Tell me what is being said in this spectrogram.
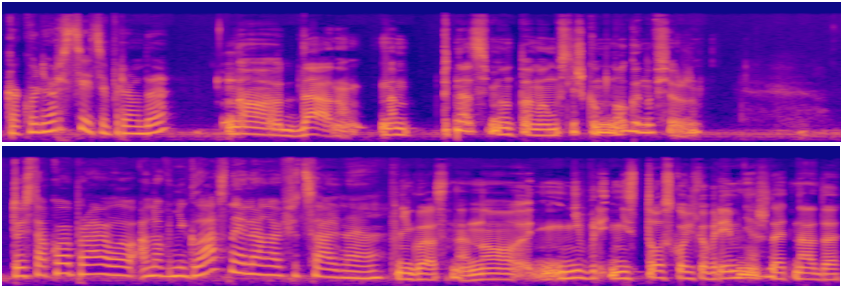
Как в университете прям, да? Ну, да, ну, нам 15 минут, по-моему, слишком много, но все же. То есть такое правило, оно внегласное или оно официальное? Негласное, но не, не то, сколько времени ждать надо,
